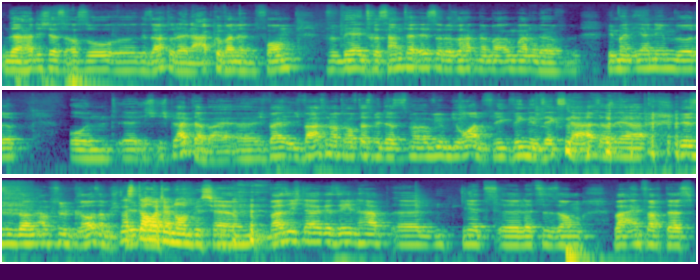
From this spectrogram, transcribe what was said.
und da hatte ich das auch so äh, gesagt oder in einer abgewandelten Form, wer interessanter ist oder so, hatten wir mal irgendwann oder wie man eher nehmen würde. Und äh, ich, ich bleibe dabei. Äh, ich, ich warte noch darauf, dass mir das mal irgendwie um die Ohren fliegt, wegen den sechs Stars, dass er diese Saison absolut grausam spielt. Das dauert Aber- ja noch ein bisschen. ähm, was ich da gesehen habe, äh, jetzt äh, letzte Saison, war einfach das,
